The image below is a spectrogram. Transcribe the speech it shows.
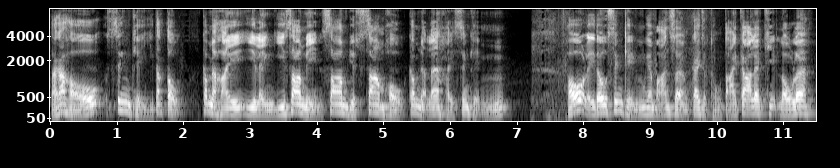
大家好，星期二得到，今日係二零二三年三月三號，今日咧係星期五。好，嚟到星期五嘅晚上，繼續同大家咧揭露咧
